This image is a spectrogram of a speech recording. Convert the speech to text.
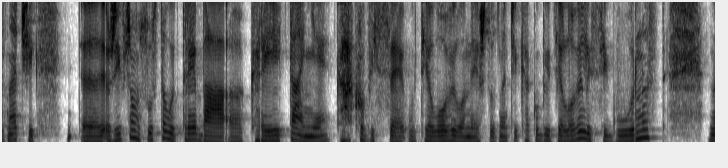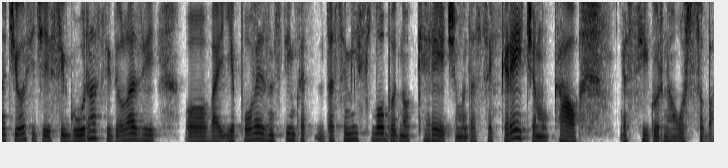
Znači, e, živčanom sustavu treba kretanje kako bi se utjelovilo nešto, znači kako bi utjelovili sigurnost, znači osjećaj sigurnosti dolazi, ovaj, je povezan s tim da se mi slobodno krećemo, da se krećemo kao sigurna osoba.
